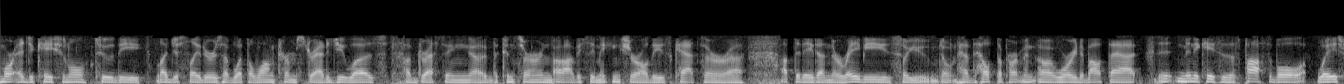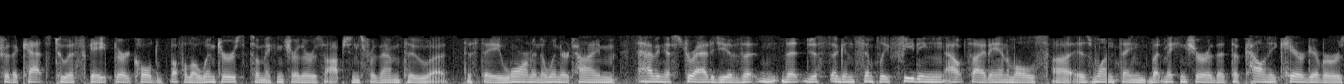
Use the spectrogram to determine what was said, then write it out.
more educational to the legislators of what the long term strategy was of addressing uh, the concern, obviously making sure all these cats are uh, up to date on their rabies so you don't have the health department uh, worried about that. In many cases, as possible, ways for the cats to escape very cold buffalo winters, so making sure there's options for them to uh, to stay warm in the wintertime. Having a strategy of that, that just, again, simply feeding outside animals uh, is one thing, but making sure that the colony caregivers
